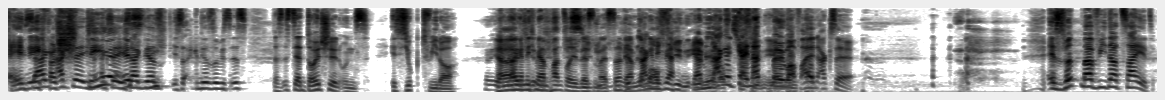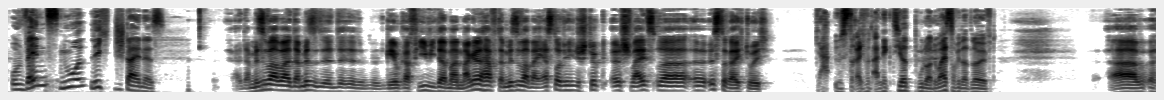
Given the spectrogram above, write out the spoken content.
ey, nee, ich, sag, verstehe Axel, ich, Axel, ich, sag dir, ich sag dir so, wie es ist. Das ist der Deutsche in uns. Es juckt wieder. Wir Ja, haben lange ich- nicht mehr im Panzer gesessen, weißt du? Wir haben lange nicht mehr, wir haben lange kein Land mehr überfallen, Axel. Es wird mal wieder Zeit. Und wenn's nur Liechtenstein ist. Ja, Da müssen wir aber, da müssen äh, äh, Geografie wieder mal mangelhaft, da müssen wir aber erst noch durch ein Stück äh, Schweiz oder äh, Österreich durch. Ja, Österreich wird annektiert, Bruder. Du weißt doch, wie das läuft. Ah,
